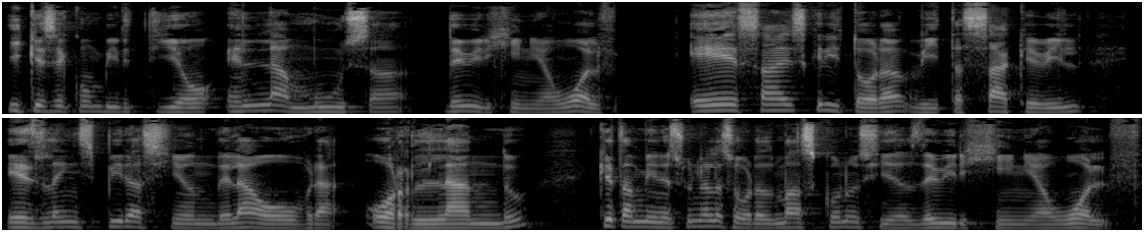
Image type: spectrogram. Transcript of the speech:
y que se convirtió en la musa de Virginia Woolf. Esa escritora, Vita Sackville, es la inspiración de la obra Orlando, que también es una de las obras más conocidas de Virginia Woolf.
